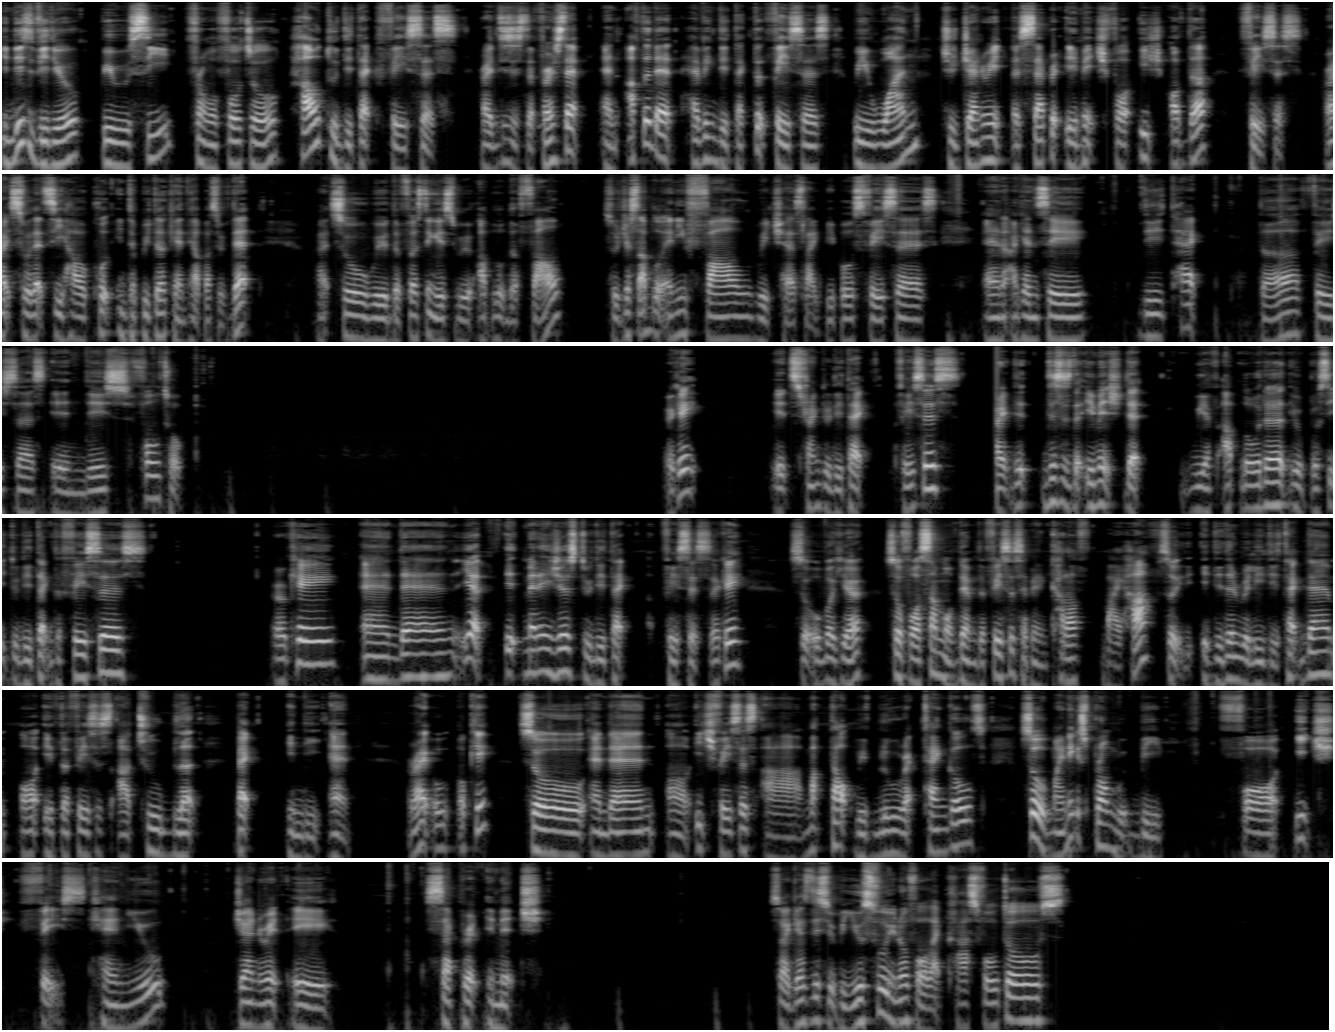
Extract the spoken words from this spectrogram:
In this video, we will see from a photo how to detect faces. Right, this is the first step. And after that, having detected faces, we want to generate a separate image for each of the faces. Right, so let's see how Code Interpreter can help us with that. Right, so we the first thing is we'll upload the file. So just upload any file which has like people's faces, and I can say detect the faces in this photo. Okay, it's trying to detect faces. Right, this is the image that we have uploaded. It will proceed to detect the faces. Okay, and then yeah, it manages to detect faces. Okay, so over here, so for some of them, the faces have been cut off by half, so it, it didn't really detect them, or if the faces are too blurred back in the end. Right, okay. So, and then uh, each faces are marked out with blue rectangles. So my next prompt would be, for each face, can you generate a separate image? So I guess this would be useful, you know, for like class photos,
